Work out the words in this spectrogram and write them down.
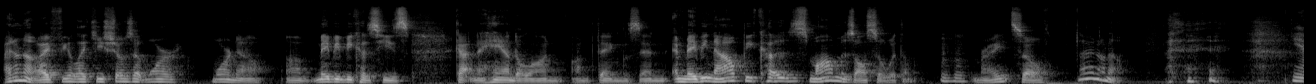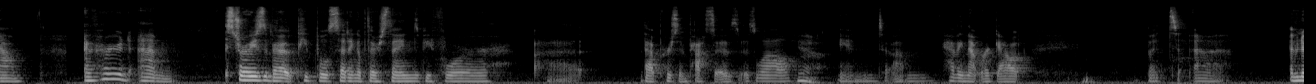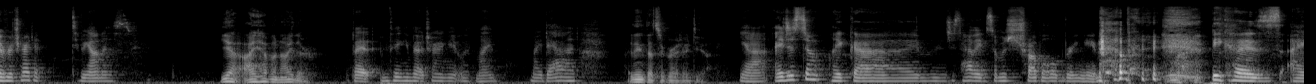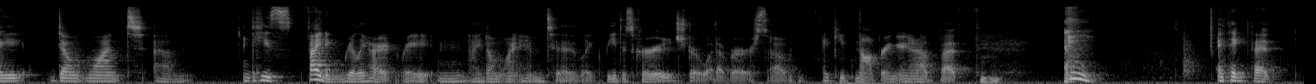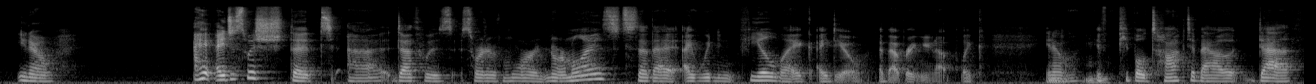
I don't know. I feel like he shows up more more now. Um, maybe because he's gotten a handle on on things, and and maybe now because mom is also with him, mm-hmm. right? So I don't know. yeah, I've heard um, stories about people setting up their signs before that person passes as well. Yeah. And um, having that work out. But uh, I've never tried it, to be honest. Yeah, I haven't either. But I'm thinking about trying it with my, my dad. I think that's a great idea. Yeah, I just don't like. Uh, I'm just having so much trouble bringing it up because I don't want. Um, he's fighting really hard, right? And I don't want him to like be discouraged or whatever. So I keep not bringing it up, but. Mm-hmm I think that, you know, I, I just wish that uh, death was sort of more normalized so that I wouldn't feel like I do about bringing it up. Like, you know, mm-hmm. if people talked about death,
